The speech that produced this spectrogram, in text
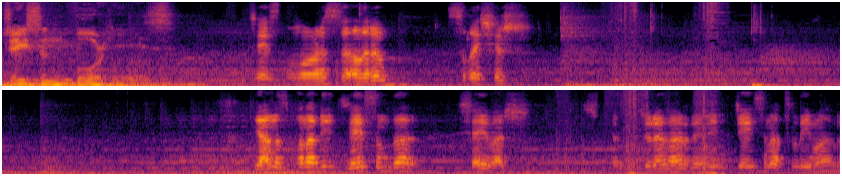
Jason Voorhees. Jason Morris'ı alırım. Slasher. Yalnız bana bir Jason'da şey var. Süre ver de bir Jason hatırlayayım abi.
